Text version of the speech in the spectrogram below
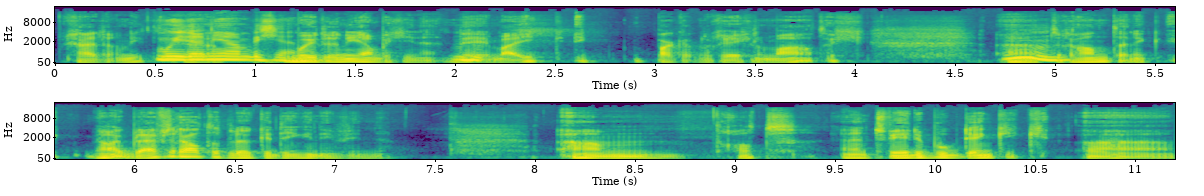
ga je er niet... Moet je er eh, niet aan beginnen. Moet je er niet aan beginnen. Nee, maar ik, ik pak het nog regelmatig uh, ter hand. En ik, ik, ja, ik blijf er altijd leuke dingen in vinden. Ehm, En een tweede boek, denk ik... ehm,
